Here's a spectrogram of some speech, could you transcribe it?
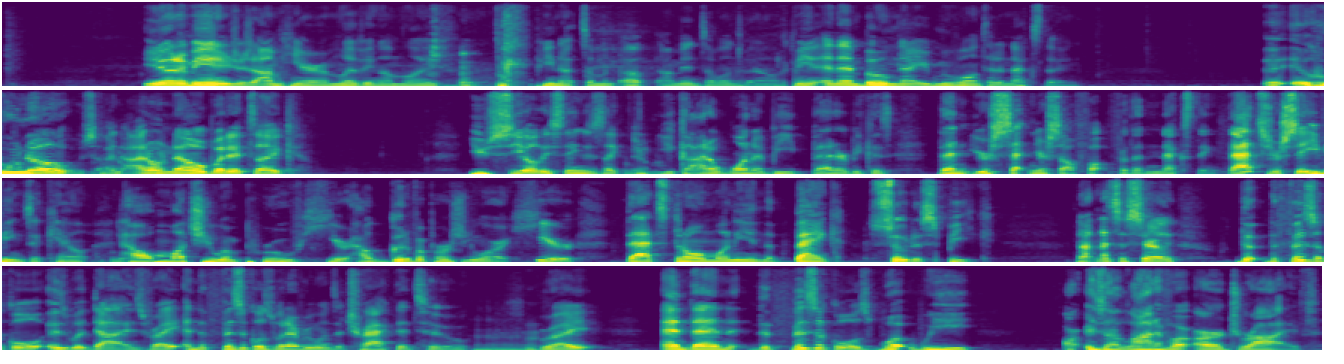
You know what I mean? You're just I'm here, I'm living, I'm like peanuts. I'm up, oh, I'm in someone's mouth, and then boom, now you move on to the next thing. I- I- who knows? And I don't know, but it's like you see all these things. It's like dude, you gotta want to be better because then you're setting yourself up for the next thing. That's your savings account. How much you improve here, how good of a person you are here. That's throwing money in the bank, so to speak. Not necessarily. The, the physical is what dies, right? And the physical is what everyone's attracted to, mm-hmm. right? And then the physical is what we are is a lot of our, our drive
